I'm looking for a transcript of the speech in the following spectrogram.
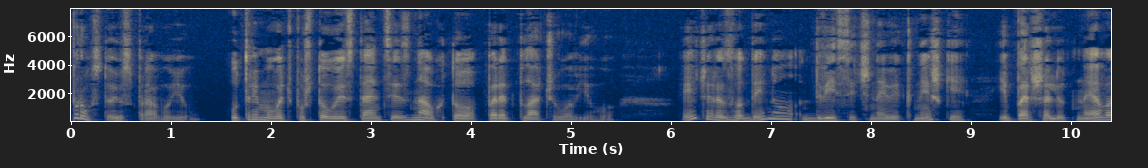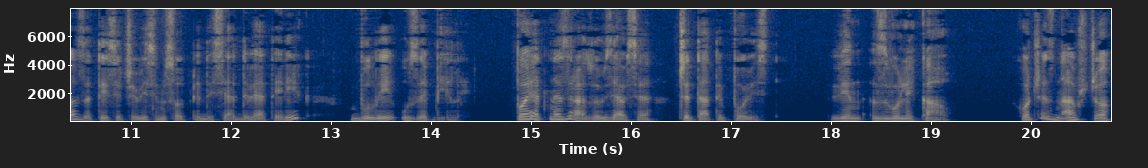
простою справою. Утримувач поштової станції знав, хто передплачував його, і через годину дві січневі книжки і перша лютнева за 1859 рік були у забіли. Поет не зразу взявся читати повість. Він зволікав, хоч і знав, що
